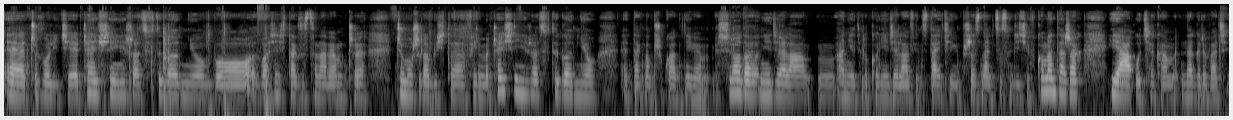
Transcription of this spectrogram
e, czy wolicie częściej niż raz w tygodniu, bo właśnie się tak zastanawiam, czy, czy może robić te filmy częściej niż raz w tygodniu, e, tak na przykład, nie wiem, środa, niedziela, mm, a nie tylko niedziela, więc dajcie mi przyznać, co sądzicie w komentarzach. Ja uciekam nagrywać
